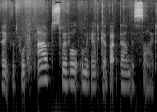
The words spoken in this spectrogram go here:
Take the foot out, swivel, and we're going to go back down this side.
